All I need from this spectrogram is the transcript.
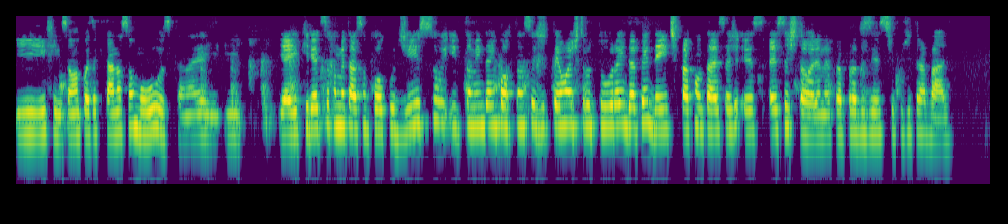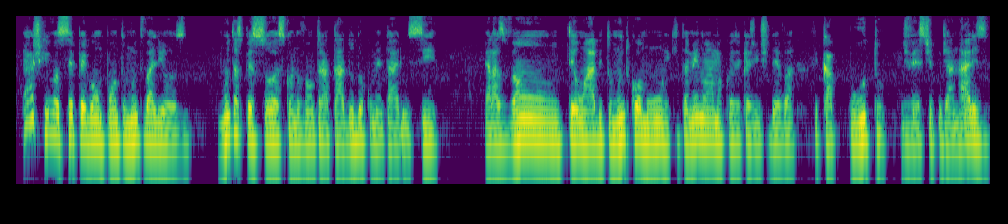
E, enfim, isso é uma coisa que está na sua música, né? E, e, e, aí queria que você comentasse um pouco disso e também da importância de ter uma estrutura independente para contar essa, essa história, né? Para produzir esse tipo de trabalho. Eu acho que você pegou um ponto muito valioso muitas pessoas, quando vão tratar do documentário em si, elas vão ter um hábito muito comum e que também não é uma coisa que a gente deva ficar puto de ver esse tipo de análise,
